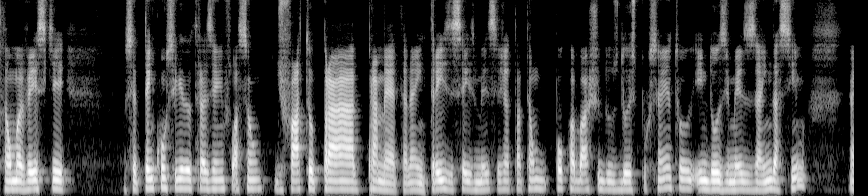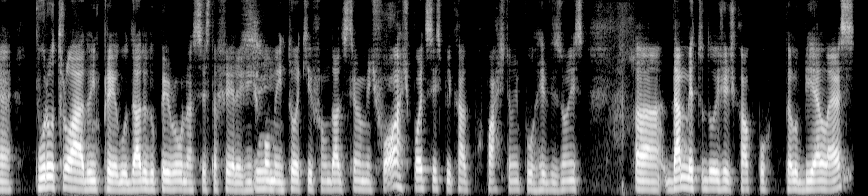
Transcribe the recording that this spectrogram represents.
Então, uma vez que você tem conseguido trazer a inflação de fato para a meta. Né? Em 3 e 6 meses você já está até um pouco abaixo dos 2%, em 12 meses ainda acima. É, por outro lado, o emprego, o dado do payroll na sexta-feira, a gente Sim. comentou aqui, foi um dado extremamente forte, pode ser explicado por parte também por revisões uh, da metodologia de cálculo por, pelo BLS,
